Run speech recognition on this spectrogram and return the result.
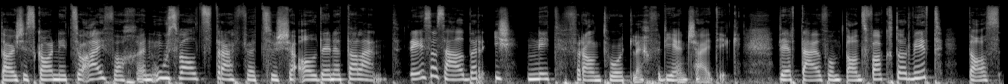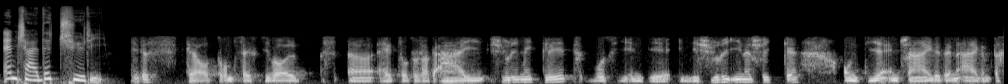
Da ist es gar nicht so einfach, eine Auswahl zu treffen zwischen all diesen Talenten. Resa selber ist nicht verantwortlich für die Entscheidung. Wer Teil vom Tanzfaktor wird, das entscheidet die Jury. Jedes Theater und Festival äh, hat sozusagen ein Jurymitglied, wo sie in die, in die Jury hineinschicken und die entscheiden dann eigentlich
